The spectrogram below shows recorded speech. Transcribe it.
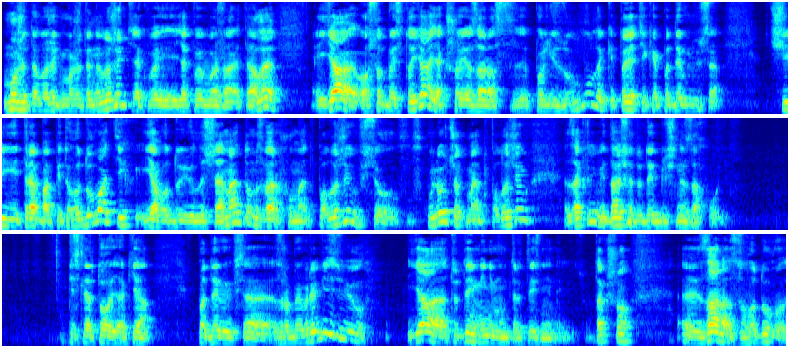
можете ложити, можете не ложити, як ви, як ви вважаєте, але я особисто я, якщо я зараз полізу в вулики, то я тільки подивлюся, чи треба підгодувати їх. Я годую лише медом, зверху мед положив, все, в кульочок мед положив, закрив і далі туди більше не заходжу. Після того, як я подивився, зробив ревізію, я туди мінімум 3 тижні не лізу. Так що зараз году,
